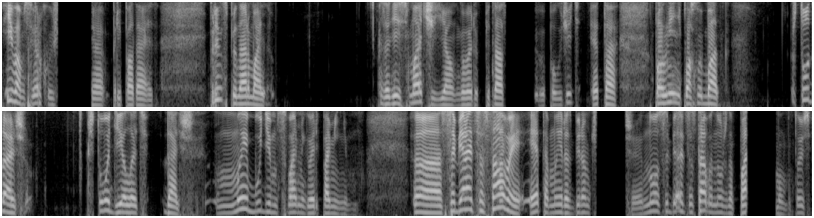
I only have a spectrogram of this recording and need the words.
И вам сверху еще припадает. В принципе, нормально. За 10 матчей, я вам говорю, 15 вы получить. Это вполне неплохой банк. Что дальше? Что делать дальше? Мы будем с вами говорить по минимуму. Э, собирать составы, это мы разберем чуть. Но собирать составы нужно по то есть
